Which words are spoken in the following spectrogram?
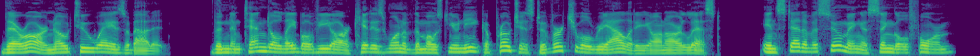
There are no two ways about it. The Nintendo Labo VR kit is one of the most unique approaches to virtual reality on our list. Instead of assuming a single form,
